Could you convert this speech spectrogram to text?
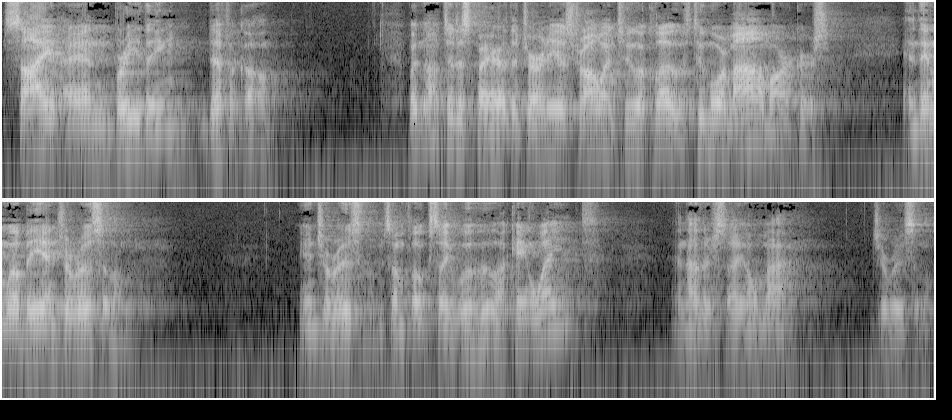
sight and breathing difficult. But not to despair, the journey is drawing to a close. Two more mile markers, and then we'll be in Jerusalem. In Jerusalem, some folks say, Woohoo, I can't wait. And others say, Oh my, Jerusalem.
